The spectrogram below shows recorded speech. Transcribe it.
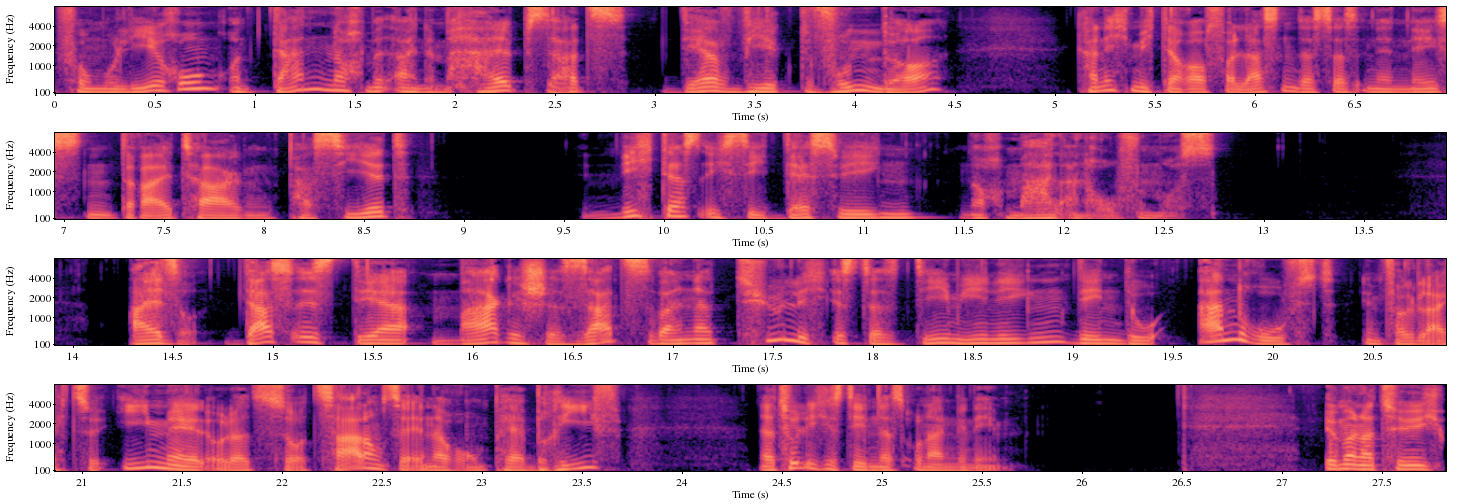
Formulierung und dann noch mit einem Halbsatz, der wirkt Wunder. Kann ich mich darauf verlassen, dass das in den nächsten drei Tagen passiert? Nicht, dass ich Sie deswegen nochmal anrufen muss. Also, das ist der magische Satz, weil natürlich ist das demjenigen, den du anrufst im Vergleich zur E-Mail oder zur Zahlungserinnerung per Brief, natürlich ist dem das unangenehm. Immer natürlich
